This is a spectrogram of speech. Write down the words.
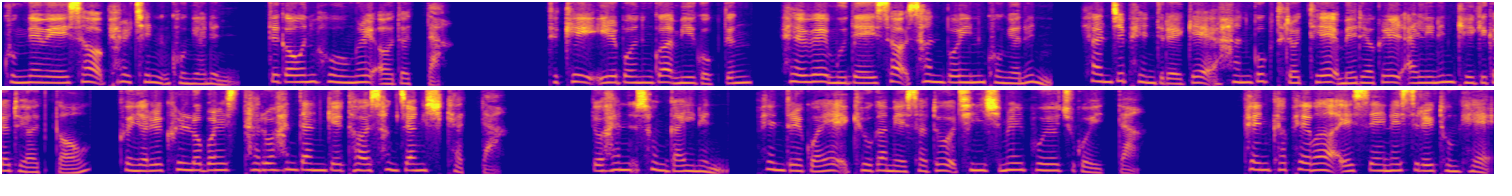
국내외에서 펼친 공연은 뜨거운 호응을 얻었다. 특히 일본과 미국 등 해외 무대에서 선보인 공연은 현지 팬들에게 한국 트로트의 매력을 알리는 계기가 되었고 그녀를 글로벌 스타로 한 단계 더 성장시켰다. 또한 송가인은 팬들과의 교감에서도 진심을 보여주고 있다. 팬카페와 SNS를 통해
